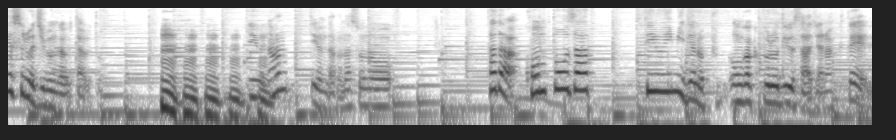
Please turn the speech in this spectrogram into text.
でそれを自分が歌うと。っていう、なんて言うんだろうな、その、ただ、コンポーザーっていう意味でのプ音楽プロデューサーじゃなくて、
